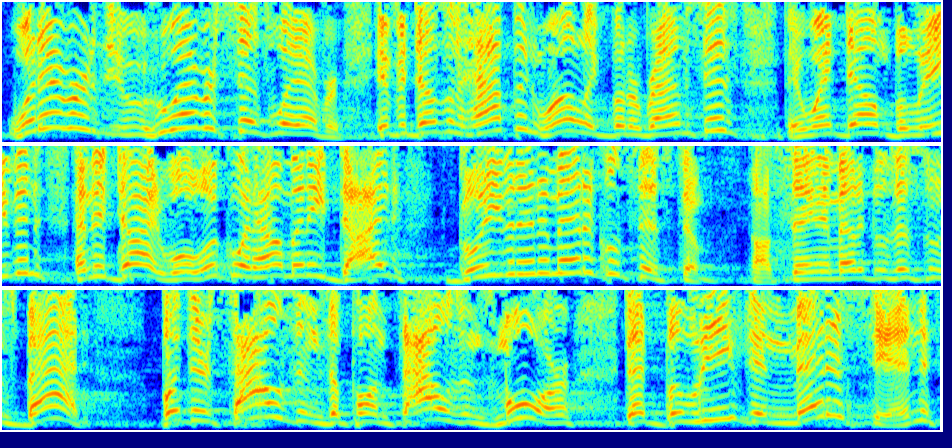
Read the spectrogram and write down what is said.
whatever, whoever says whatever, if it doesn't happen, well, like Brother Branham says, they went down believing and they died. Well, look what, how many died believing in a medical system. Not saying the medical system's bad, but there's thousands upon thousands more that believed in medicine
